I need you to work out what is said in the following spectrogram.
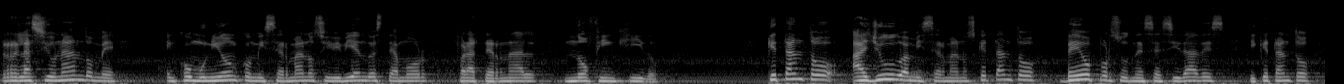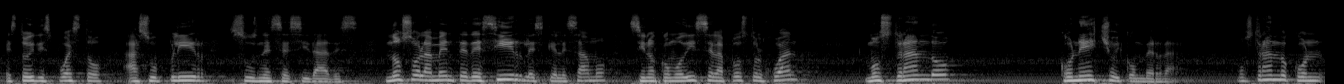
relacionándome en comunión con mis hermanos y viviendo este amor fraternal no fingido. ¿Qué tanto ayudo a mis hermanos? ¿Qué tanto veo por sus necesidades y qué tanto estoy dispuesto a suplir sus necesidades? no solamente decirles que les amo, sino como dice el apóstol Juan, mostrando con hecho y con verdad, mostrando con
